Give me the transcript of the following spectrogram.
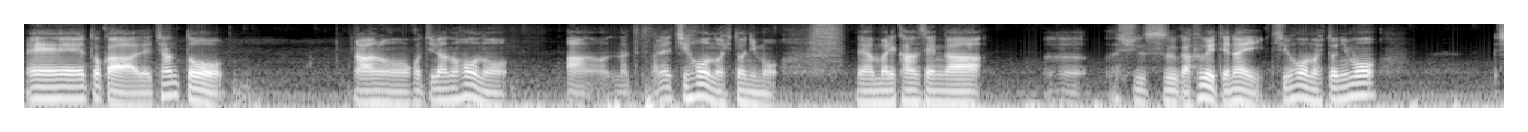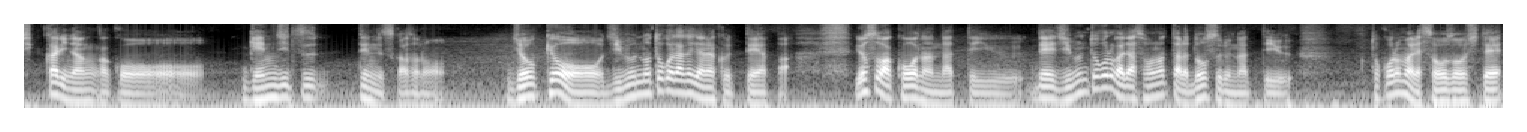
えー、とかでちゃんとあのこちらの方のあなんていうんですかね地方の人にも、ね、あんまり感染が数が増えてない地方の人にもしっかりなんかこう現実っていうんですかその状況を自分のとこだけじゃなくってやっぱよそはこうなんだっていう。で自分のところがじゃあそうなったらどうするんだっていうところまで想像して、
